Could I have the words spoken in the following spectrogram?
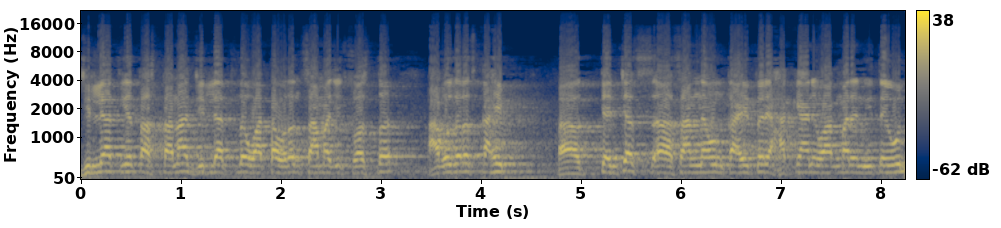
जिल्ह्यात येत असताना जिल्ह्यातलं वातावरण सामाजिक स्वास्थ्य अगोदरच काही त्यांच्याच सांगण्याहून काहीतरी हाके आणि वाघमारे नेते येऊन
